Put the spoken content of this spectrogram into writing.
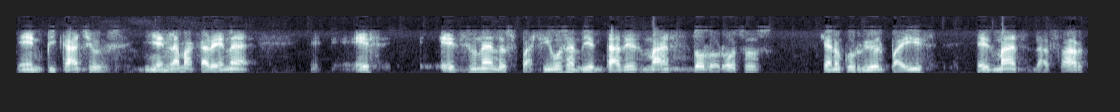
en Picachos y en la Macarena eh, es, es uno de los pasivos ambientales más dolorosos que han ocurrido en el país. Es más, las FARC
